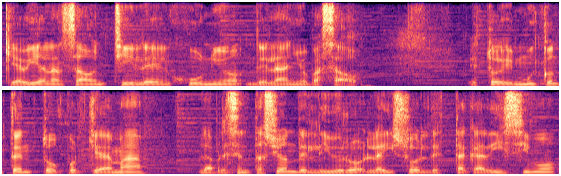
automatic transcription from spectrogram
que había lanzado en Chile en junio del año pasado. Estoy muy contento porque además la presentación del libro la hizo el destacadísimo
